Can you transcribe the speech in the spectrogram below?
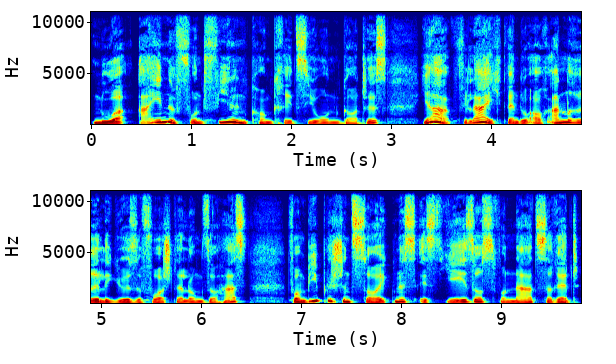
nur eine von vielen Konkretionen Gottes? Ja, vielleicht, wenn du auch andere religiöse Vorstellungen so hast. Vom biblischen Zeugnis ist Jesus von Nazareth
